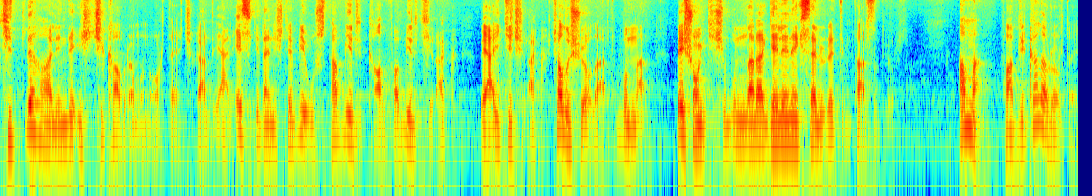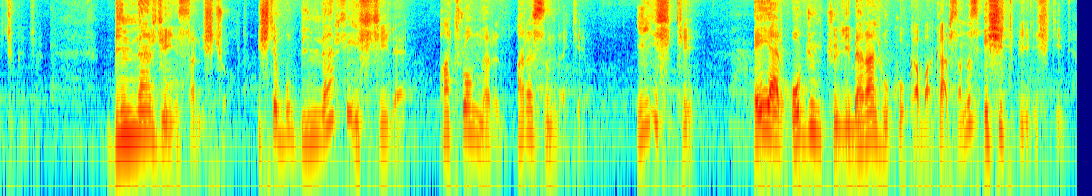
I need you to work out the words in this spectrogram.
kitle halinde işçi kavramını ortaya çıkardı. Yani eskiden işte bir usta, bir kalfa, bir çırak veya iki çırak çalışıyorlardı. Bunlar 5-10 kişi bunlara geleneksel üretim tarzı diyoruz. Ama fabrikalar ortaya çıkınca binlerce insan işçi oldu. İşte bu binlerce işçiyle patronların arasındaki ilişki eğer o günkü liberal hukuka bakarsanız eşit bir ilişkiydi.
